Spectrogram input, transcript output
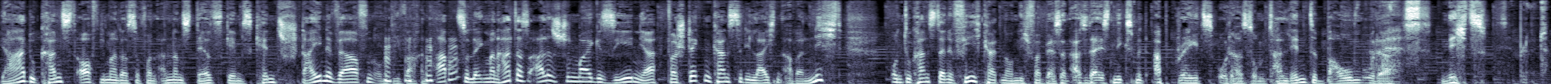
ja, du kannst auch, wie man das so von anderen Stealth-Games kennt, Steine werfen, um die Wachen abzulenken. Man hat das alles schon mal gesehen, ja. Verstecken kannst du die Leichen aber nicht. Und du kannst deine Fähigkeiten auch nicht verbessern. Also da ist nichts mit Upgrades oder so einem Talentebaum oder nichts. Sehr blöd.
